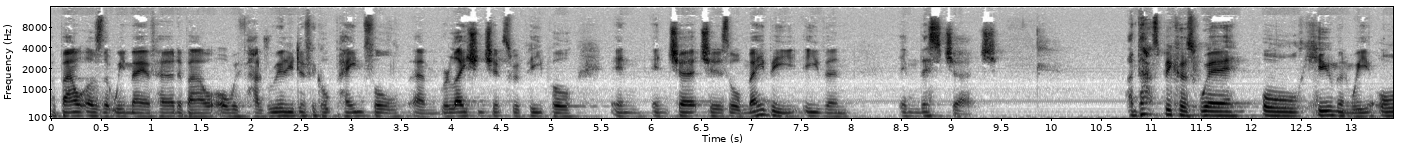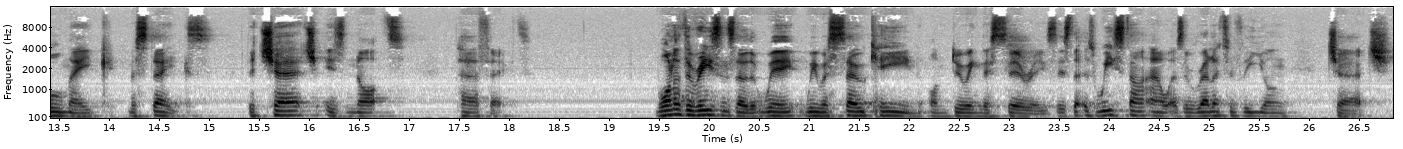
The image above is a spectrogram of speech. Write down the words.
about us that we may have heard about, or we've had really difficult, painful um, relationships with people in, in churches, or maybe even in this church. And that's because we're all human. We all make mistakes. The church is not perfect. One of the reasons, though, that we, we were so keen on doing this series is that as we start out as a relatively young church,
